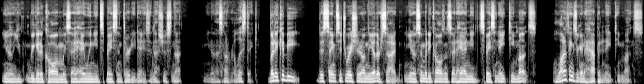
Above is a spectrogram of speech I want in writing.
You know, you, we get a call and we say, "Hey, we need space in 30 days." And that's just not, you know, that's not realistic. But it could be the same situation on the other side. You know, somebody calls and said, "Hey, I need space in 18 months." a lot of things are going to happen in 18 months.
